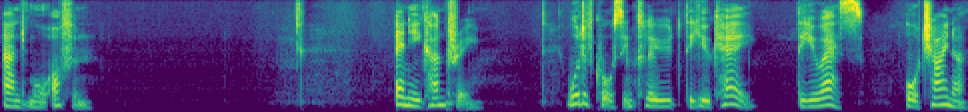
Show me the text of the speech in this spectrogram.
and more often. Any country would, of course, include the UK, the US, or China.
